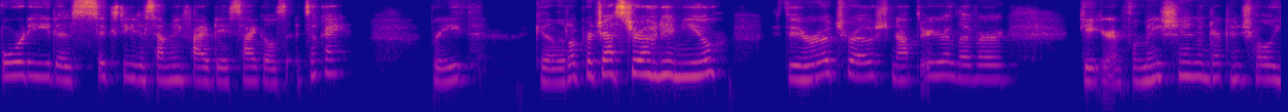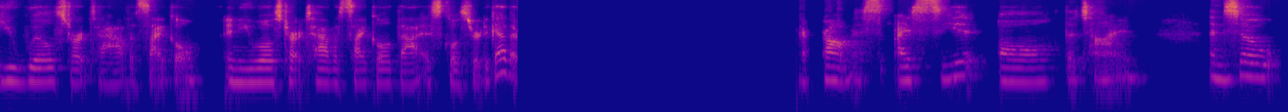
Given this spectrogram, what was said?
40 to 60 to 75 day cycles, it's okay. Breathe, get a little progesterone in you through your a troche, not through your liver. Get your inflammation under control. You will start to have a cycle and you will start to have a cycle that is closer together. I promise. I see it all the time. And so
